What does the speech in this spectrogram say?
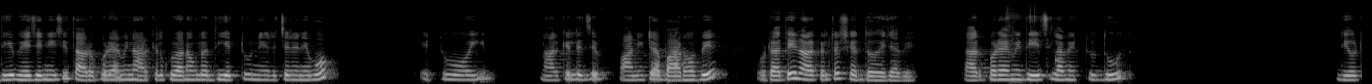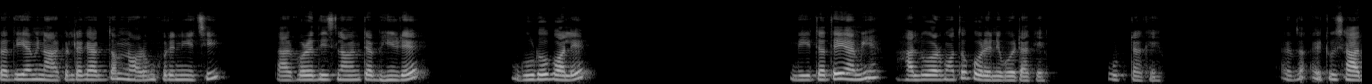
দিয়ে ভেজে নিয়েছি। তার উপরে আমি নারকেল কুড়ানোগুলো দিয়ে একটু নেড়ে চেড়ে নেব। একটু ওই নারকেলের যে পানিটা বার হবে, ওটাতেই নারকেলটা সেদ্ধ হয়ে যাবে। তারপরে আমি দিয়েছিলাম একটু দুধ। দিয়ে ওটা দিয়ে আমি নারকেলটাকে একদম নরম করে নিয়েছি। তারপরে দিয়েছিলাম আমি একটা ভিড়ে গুঁড়ো বলে। দিয়ে এটাতেই আমি হালুয়ার মতো করে নেব এটাকে, পুরটাকে। একটু স্বাদ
